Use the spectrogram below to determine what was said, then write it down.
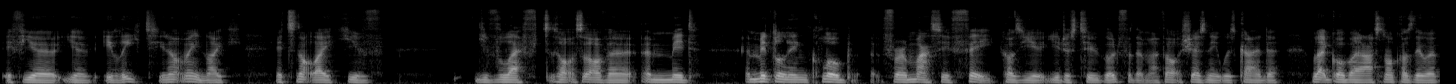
if you're you're elite. You know what I mean? Like it's not like you've you've left sort of sort of a, a mid a middling club for a massive fee because you you're just too good for them. I thought Szczesny was kind of let go by Arsenal because they were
